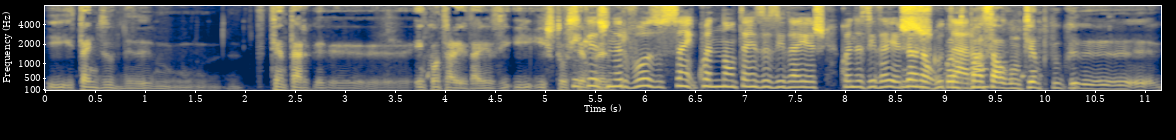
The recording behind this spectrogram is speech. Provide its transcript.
e tenho de, de, tentar encontrar ideias e, e estou Ficas sempre. Ficas nervoso sem, quando não tens as ideias, quando as ideias não, não, esgotaram? Quando passa algum tempo que, que,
